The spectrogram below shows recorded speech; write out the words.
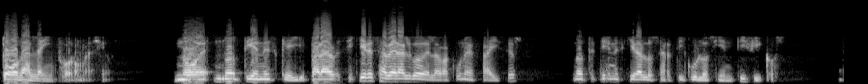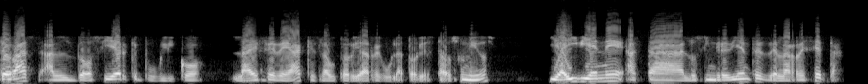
toda la información. No, no tienes que ir, para, si quieres saber algo de la vacuna de Pfizer, no te tienes que ir a los artículos científicos. Te vas al dossier que publicó la FDA, que es la autoridad regulatoria de Estados Unidos, y ahí viene hasta los ingredientes de la receta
